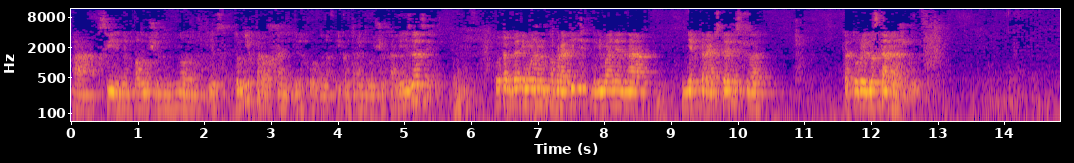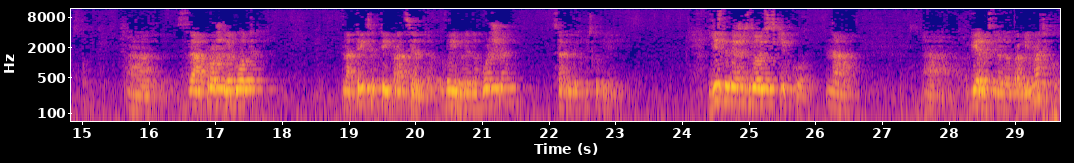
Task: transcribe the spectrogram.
а сведениям, полученным мною из других правоохранительных органов и контролирующих организаций, то тогда не можем обратить внимание на некоторые обстоятельства, которые настораживают. А, за прошлый год на 33% выявлено больше сокрытых преступлений. Если даже сделать скидку на ведомственную проблематику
